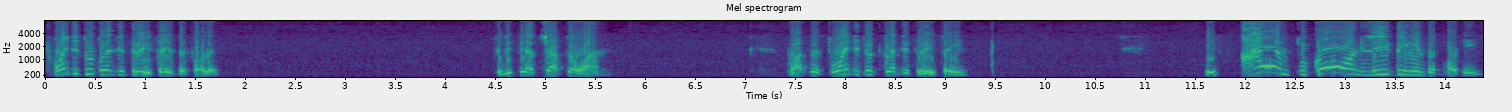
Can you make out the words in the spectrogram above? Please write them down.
22-23 says the following. Philippians chapter 1, verses 22-23 says, If I am to go on living in the body,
